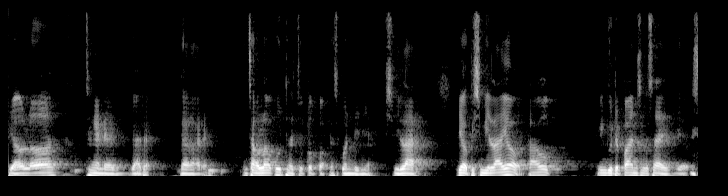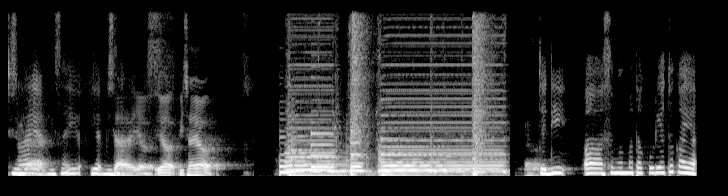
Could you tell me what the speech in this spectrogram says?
Ya Allah jangan ya gak ada gak ada. Insya Allah aku udah cukup kok respondennya. Bismillah yuk Bismillah yuk kau minggu depan selesai. Yuk, Bismillah ya bisa yuk yuk bisa, bisa yuk yuk bisa yuk. Jadi eh, semua mata kuliah tuh kayak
